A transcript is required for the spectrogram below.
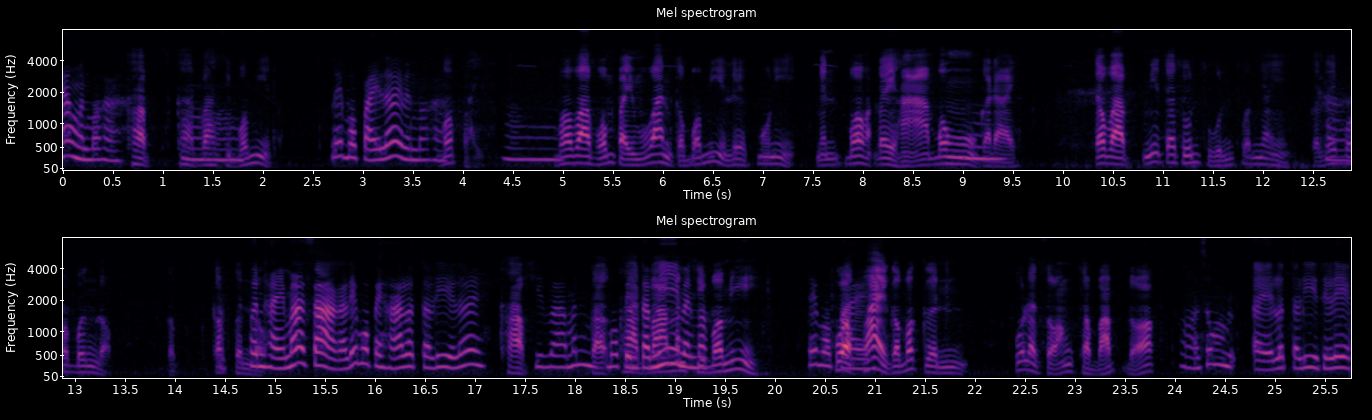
ย่างมันบ่ค่ะ ครับคาดว่าอืมสิบ่มีดอกเลยบ่ไปเลยแมันบ่ค่ะบ่ไปอืมเพราะว่าผมไปเมื่อวานกับบ่มีเลขหมู่นี่แมันบ่ได้หาบ่งูก็ได้ แต่ว่ามีแต่ศูนย์ศูนย์ส่วนใหญ่ก็เลยบ่เบิ่งดอกกับกับเพิ่นดเพิ่นอกให้มาซ่าก็เลยบ่ไปหาลอตเตอรี่เลย ครับคิดว่ามันก็บ่เป็นคาดตาว่ามีมัมันสิบ่บ่มีได้บ่พวไปกไพ่ก็บ่เกินผู้ละสองฉบับดอกอ๋อซุ่มไอ้ลอตเตอรี่ที่เลข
